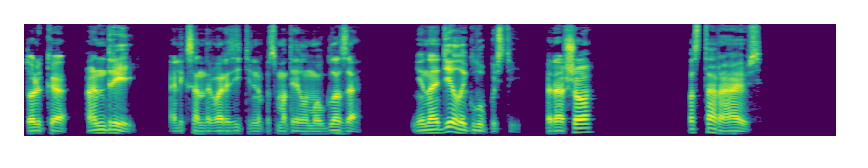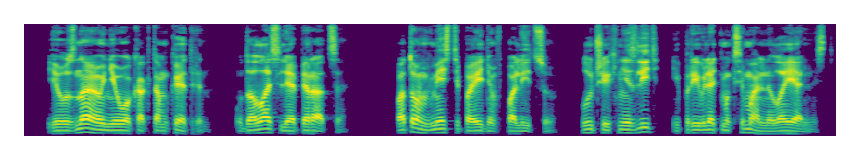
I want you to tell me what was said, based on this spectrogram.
Только, Андрей, Александр выразительно посмотрел ему в глаза, не наделай глупостей, хорошо? Постараюсь. И узнаю у него, как там Кэтрин, удалась ли операция. Потом вместе поедем в полицию. Лучше их не злить и проявлять максимальную лояльность.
